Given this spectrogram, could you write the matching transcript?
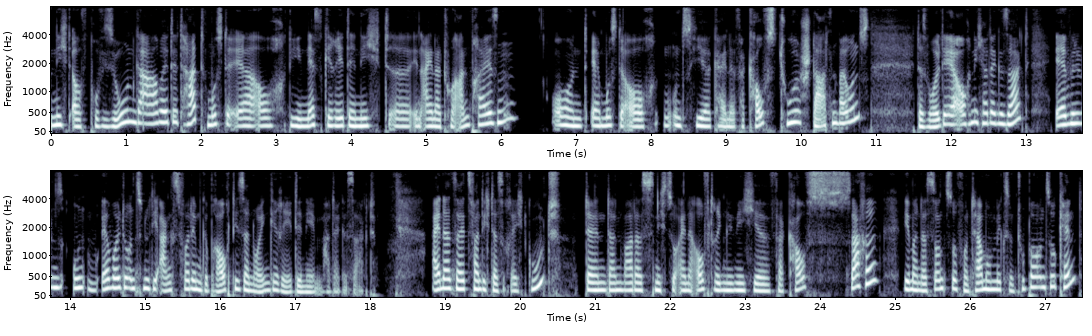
nicht auf Provision gearbeitet hat, musste er auch die Nestgeräte nicht äh, in einer Tour anpreisen, und er musste auch uns hier keine Verkaufstour starten bei uns. Das wollte er auch nicht, hat er gesagt. Er will uns, er wollte uns nur die Angst vor dem Gebrauch dieser neuen Geräte nehmen, hat er gesagt. Einerseits fand ich das recht gut, denn dann war das nicht so eine aufdringliche Verkaufssache, wie man das sonst so von Thermomix und Tupper und so kennt.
